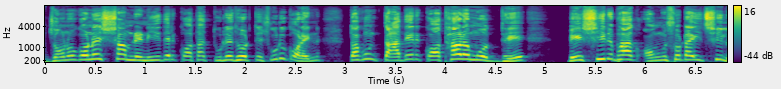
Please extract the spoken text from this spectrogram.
জনগণের সামনে নিজেদের কথা তুলে ধরতে শুরু করেন, তখন তাদের কথার মধ্যে বেশিরভাগ অংশটাই ছিল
